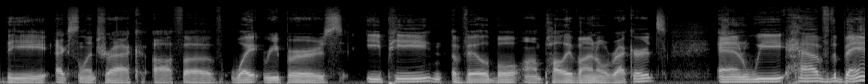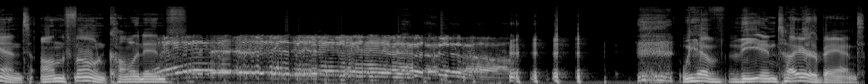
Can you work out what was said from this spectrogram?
the excellent track off of White Reaper's EP, available on Polyvinyl Records. And we have the band on the phone calling in. we have the entire band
